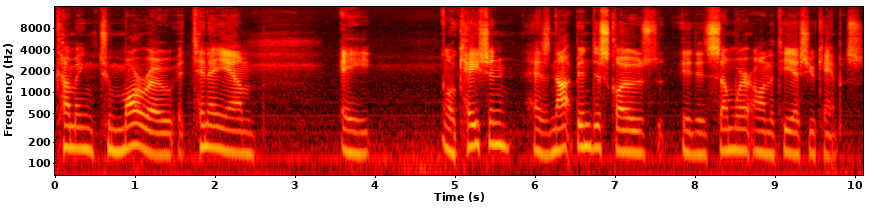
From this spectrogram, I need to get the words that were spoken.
coming tomorrow at 10 a.m. A location has not been disclosed. It is somewhere on the TSU campus.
